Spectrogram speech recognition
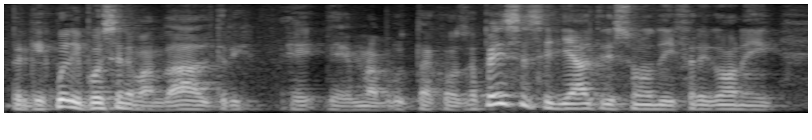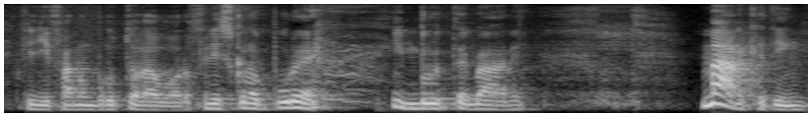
perché quelli poi se ne vanno altri, ed è una brutta cosa. Pensa se gli altri sono dei fregoni che gli fanno un brutto lavoro, finiscono pure in brutte mani. Marketing.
